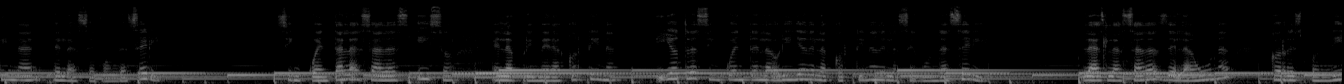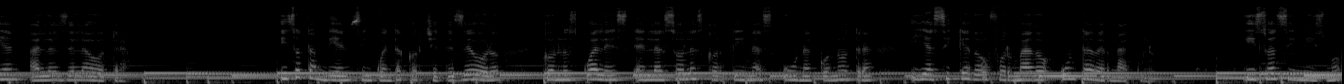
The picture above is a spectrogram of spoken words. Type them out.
final de la segunda serie. 50 lazadas hizo en la primera cortina y otras 50 en la orilla de la cortina de la segunda serie. Las lazadas de la una correspondían a las de la otra. Hizo también 50 corchetes de oro con los cuales enlazó las cortinas una con otra y así quedó formado un tabernáculo. Hizo asimismo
